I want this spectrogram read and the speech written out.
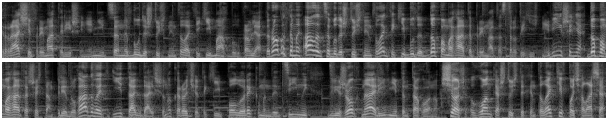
краще приймати рішення. Ні, це не буде штучний інтелект, який мав би управляти роботами, але це буде штучний інтелект, який буде допомагати приймати стратегічні рішення, допомагати щось там предугадувати і так далі. Ну коротше, такий полурекомендаційний двіжок на рівні Пентагону. Що ж, гонка штучних інтелектів почалася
